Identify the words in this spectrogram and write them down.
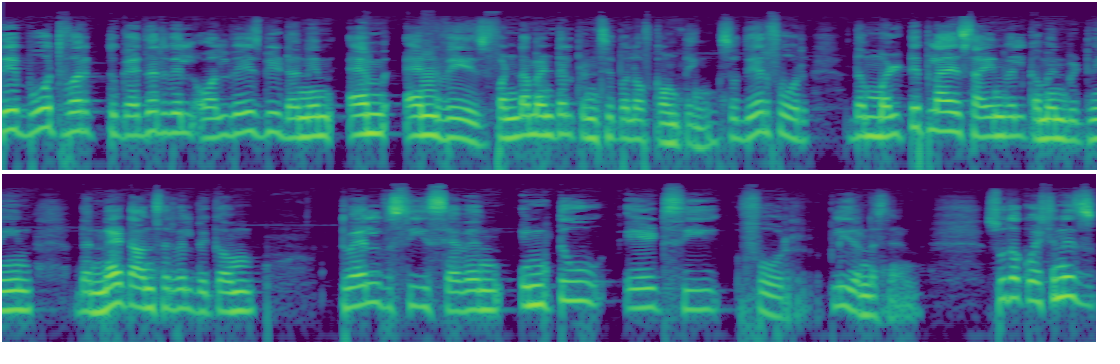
they both work together will always be done in m n ways, fundamental principle of counting. So therefore, the multiply sign will come in between. The net answer will become 12C7 into 8C4. Please understand. So the question is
